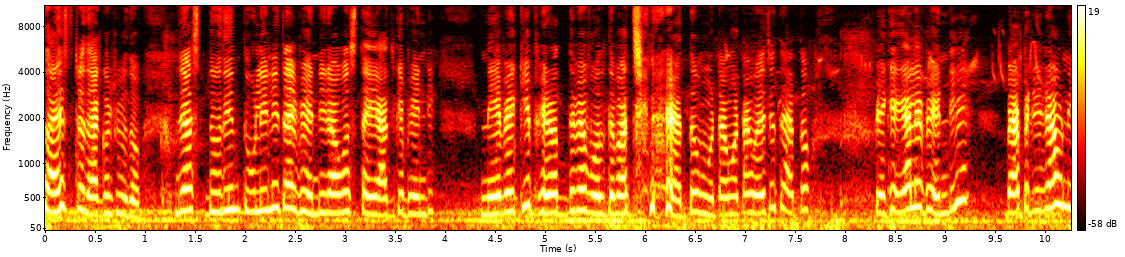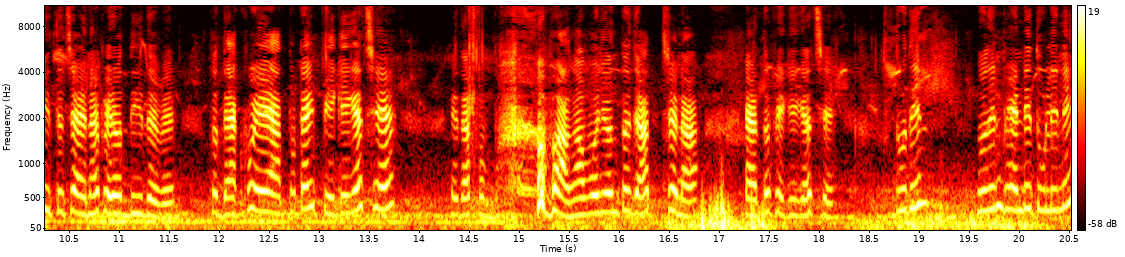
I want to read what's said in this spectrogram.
সাইজটা দেখো শুধু। জাস্ট দুদিন তুলিনি, তাই ভেন্ডির অবস্থা এই। আজকে ভেন্ডি নেবে কি, ফেরত দেবে বলতে পারছি না। এত মোটা মোটা হয়েছে তো, এত পেকে গেলে ভেন্ডি ব্যাপারীরাও নিতে চায় না, ফেরত দিয়ে দেবে। তো দেখো, এ এতটাই পেকে গেছে। এ দেখো ভাঙা পর্যন্ত যাচ্ছে না, এত পেকে গেছে। দুদিন দুদিন ভেন্ডি তুলিনি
